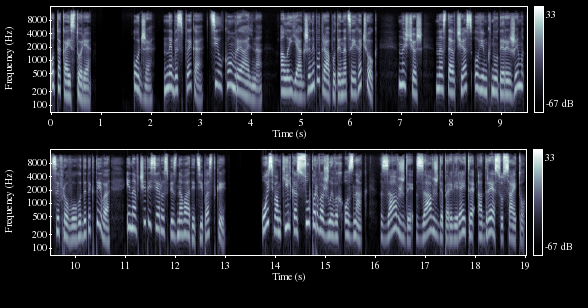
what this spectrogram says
От така історія. Отже, небезпека цілком реальна. Але як же не потрапити на цей гачок? Ну що ж, настав час увімкнути режим цифрового детектива і навчитися розпізнавати ці пастки. Ось вам кілька суперважливих ознак. Завжди, завжди перевіряйте адресу сайту.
